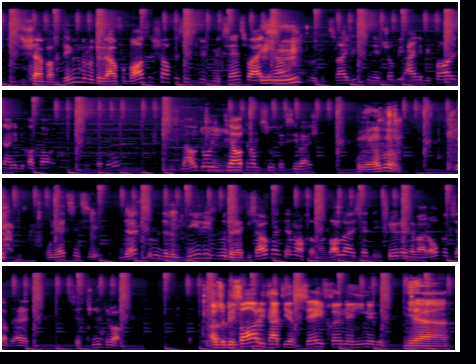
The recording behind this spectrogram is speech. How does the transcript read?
Das ist einfach Ding, Bruder. Auch von Basel schaffen es jetzt Leute. Wir sehen es von eigenen Mhm. Bruder. Zwei Leute sind jetzt schon bei, eine bei Fahrrad, eine bei Katar. und. Die sind auch hier im Mhm. Theater am Suchen weißt du? Ja, Bro. Und jetzt sind sie dort, Bruder, und Diri, Bruder, hätte es auch können machen, man. Wallah, es hätte, die Türen wären offen gewesen, aber er hat sich zugetragen. Also bei Farid hätte ihr safe können reingehen. Ja.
